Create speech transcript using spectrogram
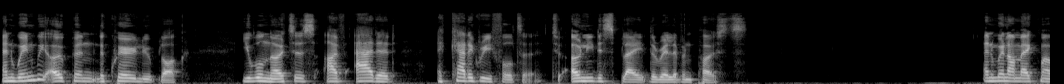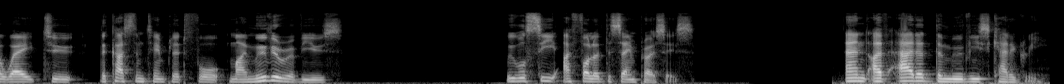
And when we open the query loop block, you will notice I've added a category filter to only display the relevant posts. And when I make my way to the custom template for my movie reviews, we will see I followed the same process. And I've added the movies category.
